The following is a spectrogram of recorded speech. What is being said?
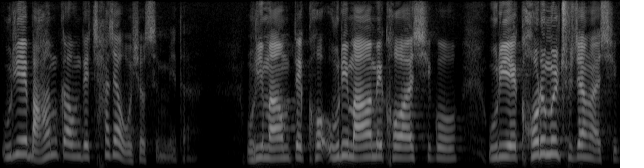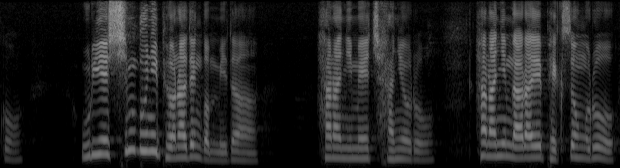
우리의 마음 가운데 찾아오셨습니다. 우리 마음 때 거- 우리 마음에 거하시고 우리의 걸음을 주장하시고 우리의 신분이 변화된 겁니다. 하나님의 자녀로 하나님 나라의 백성으로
